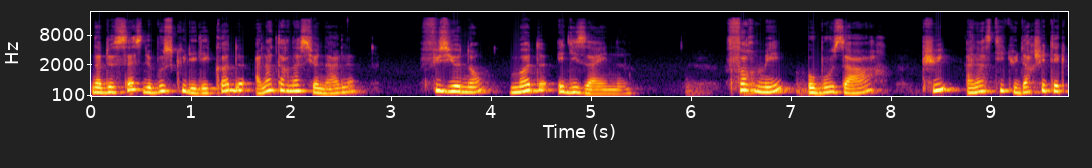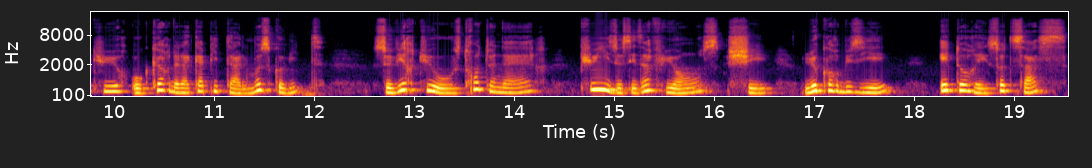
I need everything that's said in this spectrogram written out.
n'a de cesse de bousculer les codes à l'international, fusionnant mode et design. Formé aux beaux-arts, puis à l'Institut d'architecture au cœur de la capitale moscovite, ce virtuose trentenaire puise ses influences chez Le Corbusier, Ettore Sotsas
